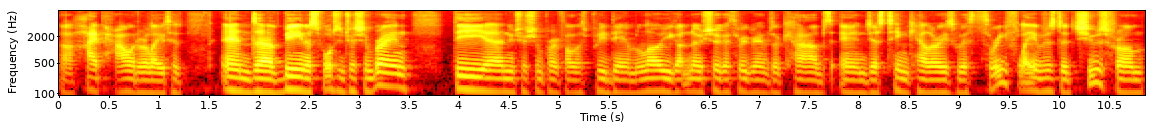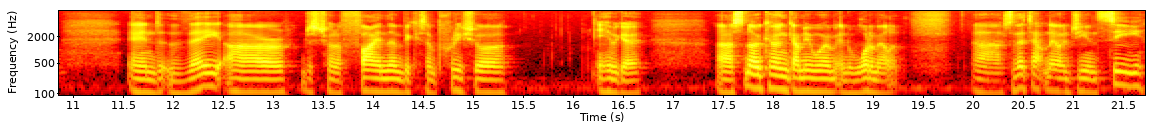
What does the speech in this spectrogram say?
uh, related. And uh, being a sports nutrition brand, the uh, nutrition profile is pretty damn low. You got no sugar, three grams of carbs, and just 10 calories with three flavors to choose from. And they are, I'm just trying to find them because I'm pretty sure, here we go. Uh, snow cone, gummy worm, and watermelon. Uh, so that's out now at GNC,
